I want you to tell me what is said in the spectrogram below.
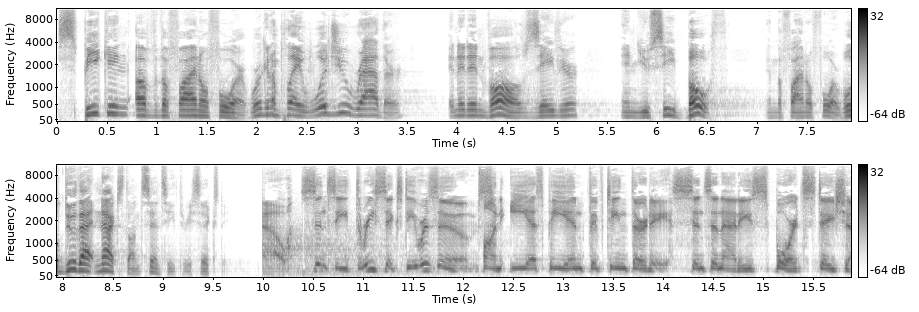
Speaking of the Final Four, we're going to play Would You Rather, and it involves Xavier and UC both in the Final Four. We'll do that next on Cincy 360. Now, Cincy 360 resumes on ESPN 1530, Cincinnati's sports station.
